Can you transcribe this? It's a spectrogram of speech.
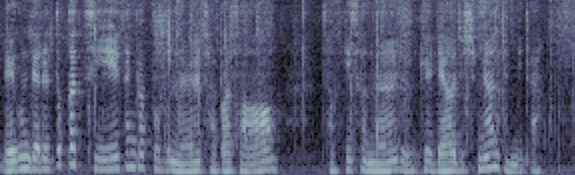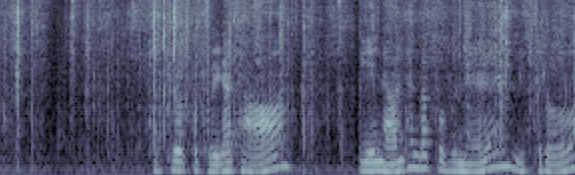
네 군데를 똑같이 삼각 부분을 접어서 접기선을 이렇게 내어주시면 됩니다. 옆으로 또 돌려서 위에 나온 삼각 부분을 밑으로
